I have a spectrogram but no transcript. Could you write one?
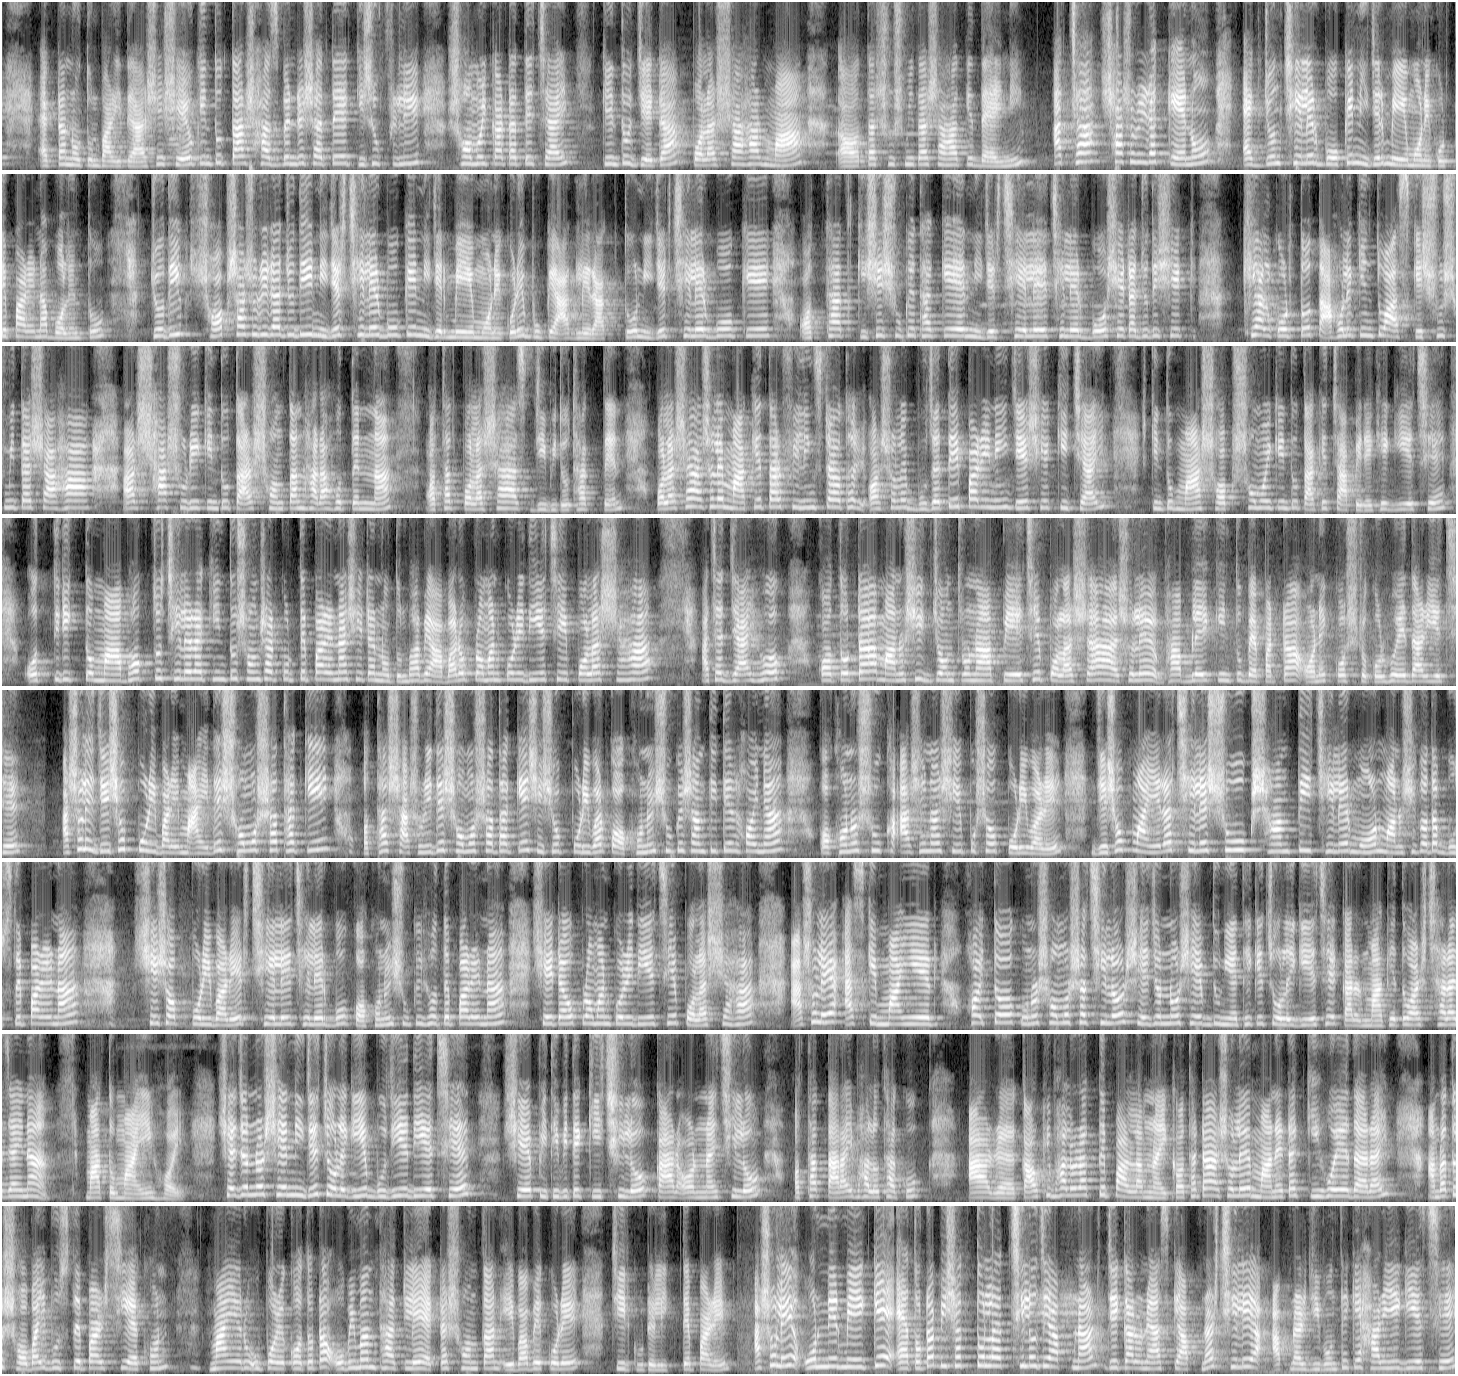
একটা নতুন বাড়িতে আসে, সেও কিন্তু তার হাজব্যান্ডের সাথে কিছু ফ্রি সময় কাটাতে চায়। কিন্তু যেটা পলাশ সাহার মা তার সুস্মিতা সাহাকে দেয়নি। আচ্ছা শাশুড়িরা কেন একজন ছেলের বউকে নিজের মেয়ে মনে করতে পারে না বলেন তো? যদি সব শাশুড়িরা যদি নিজের ছেলের বউকে নিজের মেয়ে মনে করে বুকে আগলে রাখতো, নিজের ছেলের বউকে অর্থাৎ কিসের সুখে থাকে, নিজের ছেলে, ছেলের বউ, সেটা যদি সে খেয়াল করতো, তাহলে কিন্তু আজকে সুস্মিতা সাহা আর শাশুড়ি কিন্তু তার সন্তান হারা হতেন না। অর্থাৎ পলাশ সাহা জীবিত থাকতেন। পলাশ সাহা আসলে মাকে তার ফিলিংসটা আসলে বুঝাতেই পারেনি যে সে কী চাই কিন্তু মা সব সময় কিন্তু তাকে চাপে রেখে গিয়েছে। অতিরিক্ত মা ভক্ত ছেলেরা কিন্তু সংসার করতে পারে না, সেটা নতুনভাবে আবারও প্রমাণ করে দিয়েছে পলাশ সাহা। আচ্ছা যাই হোক, কতটা মানসিক যন্ত্রণা পেয়েছে পলাশ সাহা আসলে ভাবলে কিন্তু ব্যাপারটা অনেক কষ্টকর হয়ে দাঁড়িয়েছে। আসলে যেসব পরিবারে মায়েদের সমস্যা থাকে, অর্থাৎ শাশুড়িদের সমস্যা থাকে, সেসব পরিবার কখনোই সুখে শান্তিতে হয় না, কখনো সুখ আসে না সে সব পরিবারে। যেসব মায়েরা ছেলের সুখ, শান্তি, ছেলের মন, মানসিকতা বুঝতে পারে না সেসব পরিবারের ছেলে ছেলের বউ কখনোই সুখী হতে পারে না, সেটাও প্রমাণ করে দিয়েছে পলাশ সাহা। আসলে আজকে মায়ের হয়তো কোনো সমস্যা ছিল, সেজন্য সে দুনিয়া থেকে চলে গিয়েছে, কারণ মাকে তো আর ছাড়া যায় না। মা তো মাই হয়। সেজন্য সে নিজে চলে গিয়ে বুঝিয়ে দিয়েছে, সে পৃথিবীতে কী ছিল, কার অন্যায় ছিল, অর্থাৎ তারাই ভালো থাকুক। আর কাউকে ভালো রাখতে পারলাম না। এই কথাটা আসলে মানেটা কি হয়ে দাঁড়ায়, আমরা তো সবাই বুঝতে পারছি এখন। মায়ের উপরে কতটা অভিমান থাকলে একটা সন্তান এভাবে করে চিরকুটে লিখতে পারে। আসলে অন্যের মেয়েকে এতটা বিষাক্ত লাগছিল যে আপনার, যে কারণে আজকে আপনার ছেলে আপনার জীবন থেকে হারিয়ে গিয়েছে।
